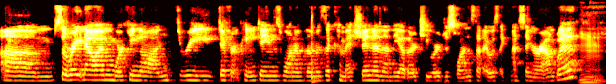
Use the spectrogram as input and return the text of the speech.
Um, so right now I'm working on three different paintings. One of them is a commission, and then the other two are just ones that I was like messing around with. Mm.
